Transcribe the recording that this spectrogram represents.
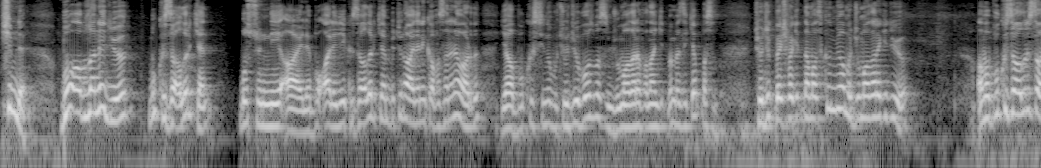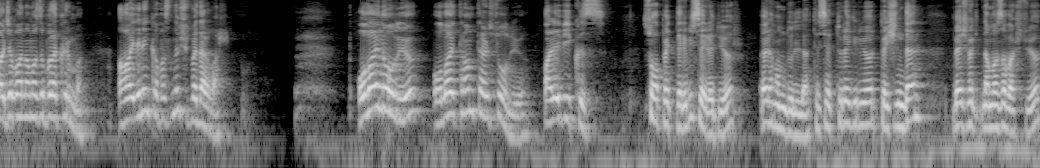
Şimdi bu abla ne diyor? Bu kızı alırken, bu Sünni aile, bu Alevi kızı alırken bütün ailenin kafasına ne vardı? Ya bu kız şimdi bu çocuğu bozmasın, cumalara falan gitmemezlik yapmasın. Çocuk beş vakit namaz kılmıyor ama cumalara gidiyor. Ama bu kızı alırsa acaba namazı bırakır mı? Ailenin kafasında şüpheler var. Olay ne oluyor? Olay tam tersi oluyor. Alevi kız sohbetleri bir seyrediyor. Elhamdülillah tesettüre giriyor. Peşinden beş vakit namaza başlıyor.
